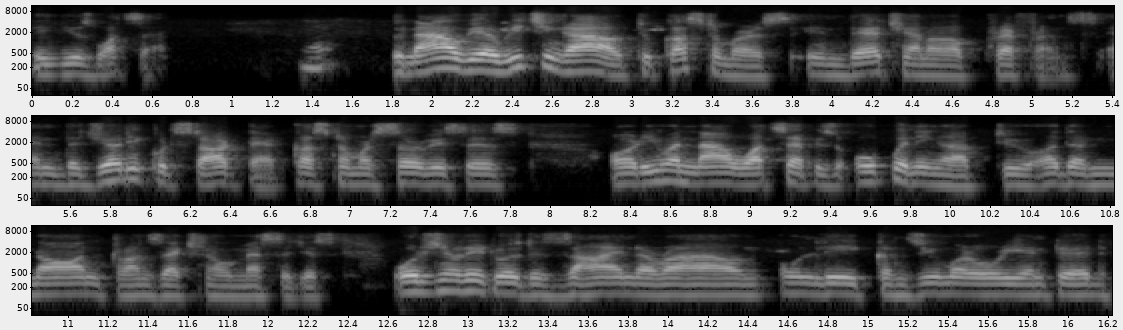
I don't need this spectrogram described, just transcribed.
They use WhatsApp. Yeah. So now we are reaching out to customers in their channel of preference. And the journey could start there, customer services, or even now WhatsApp is opening up to other non-transactional messages. Originally, it was designed around only consumer-oriented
